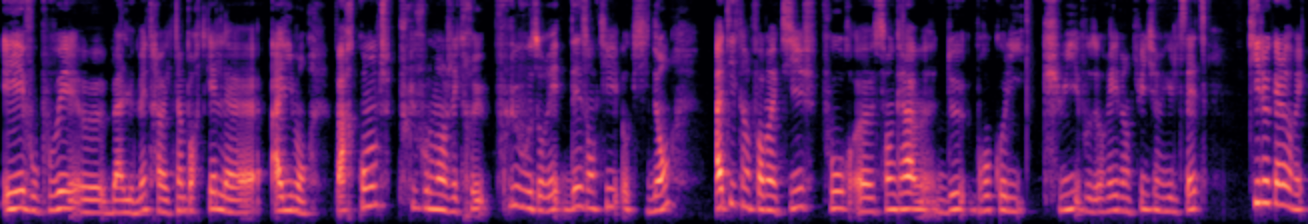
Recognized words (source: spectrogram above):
et vous pouvez euh, bah, le mettre avec n'importe quel euh, aliment. Par contre, plus vous le mangez cru, plus vous aurez des antioxydants. À titre informatif, pour 100 euh, g de brocoli cuit, vous aurez 28,7 kcal.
